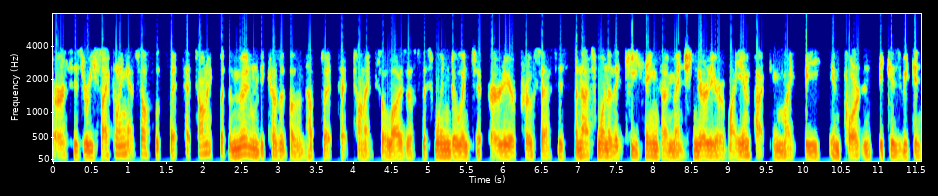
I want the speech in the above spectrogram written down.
Earth is recycling itself with plate tectonics. But the Moon, because it doesn't have plate tectonics, allows us this window into earlier processes. And that's one of the key things I mentioned earlier why impacting might be important because we can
